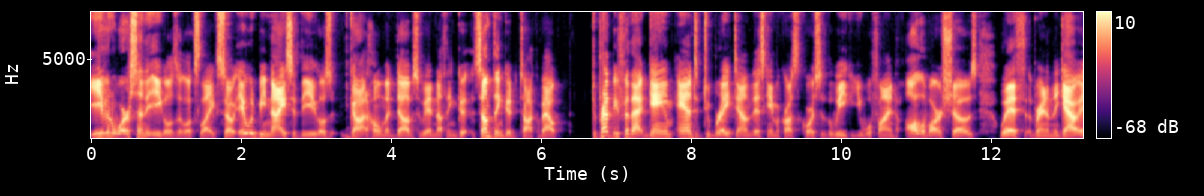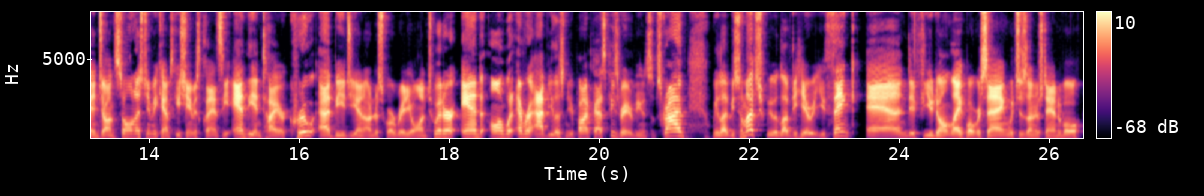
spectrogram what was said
even worse than the Eagles, it looks like. So it would be nice if the Eagles got home a dub so we had nothing good something good to talk about. To prep you for that game and to break down this game across the course of the week, you will find all of our shows with Brandon Lee Gowton, John Stolnis, Jimmy Kempski, Seamus Clancy, and the entire crew at BGN underscore radio on Twitter and on whatever app you listen to your podcast. Please rate, review, and subscribe. We love you so much. We would love to hear what you think. And if you don't like what we're saying, which is understandable,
